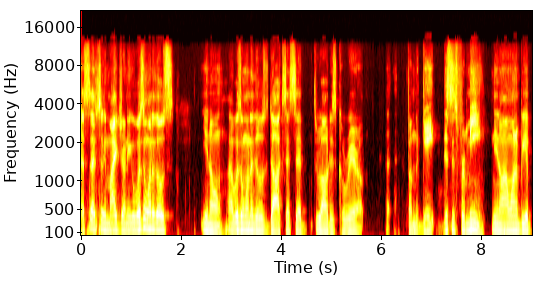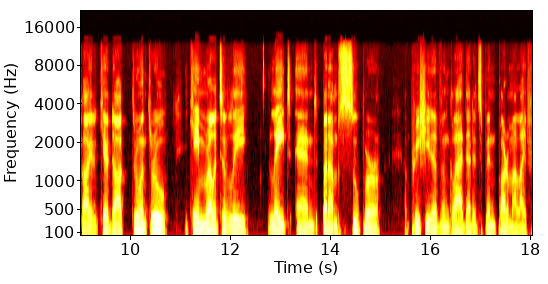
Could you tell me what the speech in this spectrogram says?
essentially my journey. It wasn't one of those you know, I wasn't one of those docs that said throughout his career uh, from the gate, this is for me. You know, I want to be a palliative care doc through and through. It came relatively late, and but I'm super appreciative and glad that it's been part of my life.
